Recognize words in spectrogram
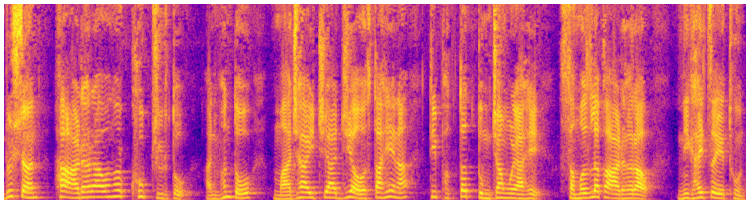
दुष्यंत हा आढळरावांवर खूप चिडतो आणि म्हणतो माझ्या आईची आज जी अवस्था आहे ना ती फक्त तुमच्यामुळे आहे. समजलं का आढळराव? निघायचं येथून.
